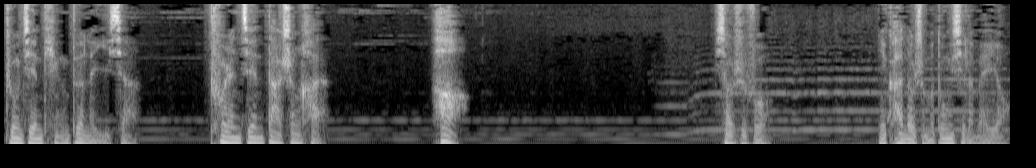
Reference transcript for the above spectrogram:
中间停顿了一下，突然间大声喊：“哈！小师傅，你看到什么东西了没有？”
